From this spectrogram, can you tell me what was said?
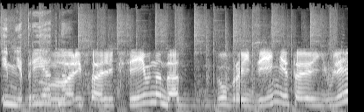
И мне приятно. Лариса Алексеевна, да, добрый день, это Юлия.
